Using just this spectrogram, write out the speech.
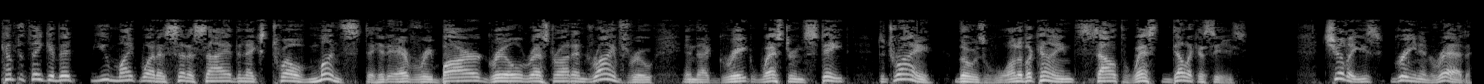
Come to think of it, you might want to set aside the next 12 months to hit every bar, grill, restaurant, and drive-through in that great western state to try those one-of-a-kind Southwest delicacies. Chilies, green and red,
